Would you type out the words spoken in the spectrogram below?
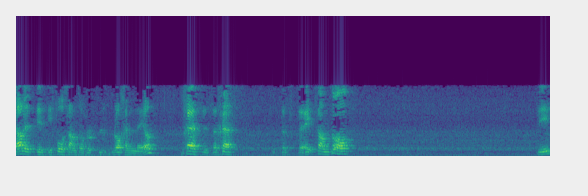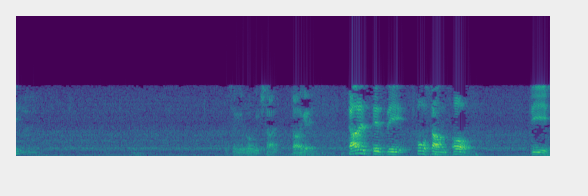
Dalit is the four sons of Rachel and Leah. Ches is the Ches, the, the eight sons of the saying it wrong each time. Start again. Dalit is the four sons of the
